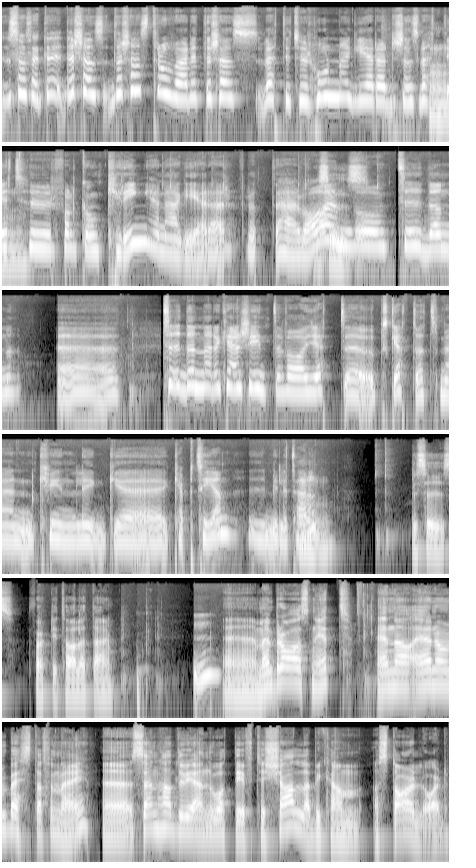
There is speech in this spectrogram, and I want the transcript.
ja. som sagt, det, det, känns, det känns trovärdigt, det känns vettigt hur hon agerar, det känns vettigt mm. hur folk omkring henne agerar. För att det här var Precis. ändå tiden, eh, tiden när det kanske inte var jätteuppskattat med en kvinnlig eh, kapten i militären. Mm. Precis, 40-talet där. Mm. Eh, men bra avsnitt. En av, en av de bästa för mig. Eh, sen hade vi en What If T'Challa Become a Starlord.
